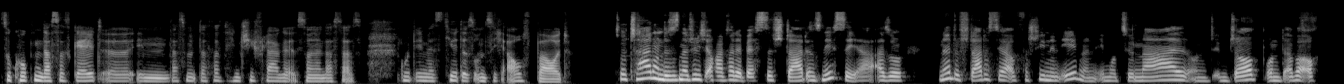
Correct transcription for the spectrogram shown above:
zu gucken, dass das Geld äh, in, dass, dass das nicht in Schieflage ist, sondern dass das gut investiert ist und sich aufbaut. Total. Und das ist natürlich auch einfach der beste Start ins nächste Jahr. Also, ne, du startest ja auf verschiedenen Ebenen, emotional und im Job und aber auch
